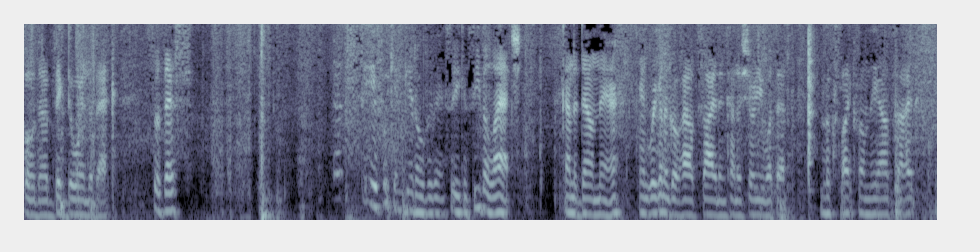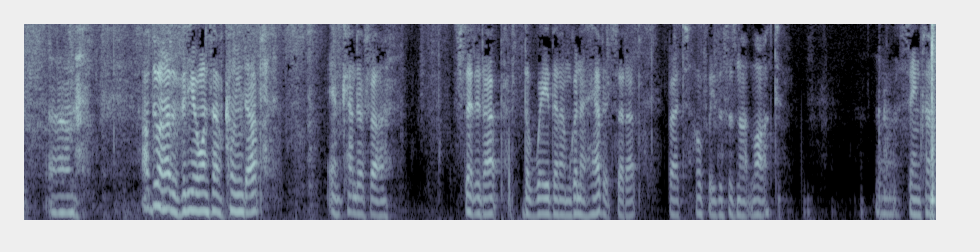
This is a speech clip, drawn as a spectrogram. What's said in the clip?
or the big door in the back. So this, let's see if we can get over there. So you can see the latch kind of down there. And we're going to go outside and kind of show you what that looks like from the outside. Um, I'll do another video once I've cleaned up and kind of uh, set it up the way that I'm gonna have it set up, but hopefully this is not locked. Uh, same kind of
